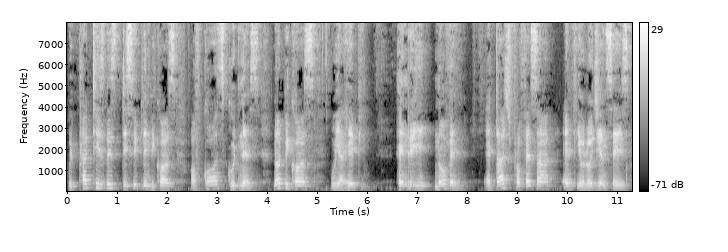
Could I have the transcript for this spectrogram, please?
We practice this discipline because of God's goodness, not because we are happy. Henri Nouwen, a Dutch professor and theologian, says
